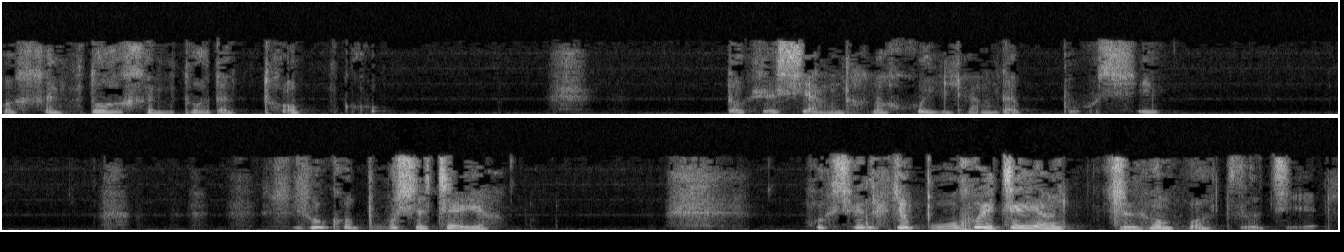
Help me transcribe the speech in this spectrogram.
我很多很多的痛苦，都是想到了惠良的不幸。如果不是这样，我现在就不会这样折磨自己了。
